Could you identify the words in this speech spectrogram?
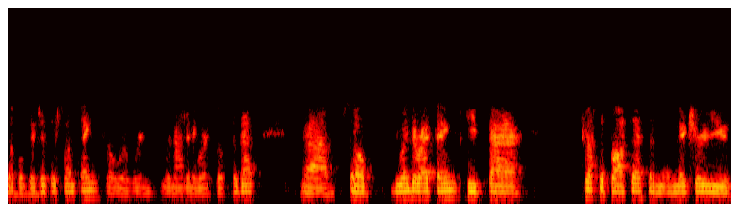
double digits or something. So we're not anywhere close to that. Uh so doing the right things, keep uh, trust the process and make sure you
